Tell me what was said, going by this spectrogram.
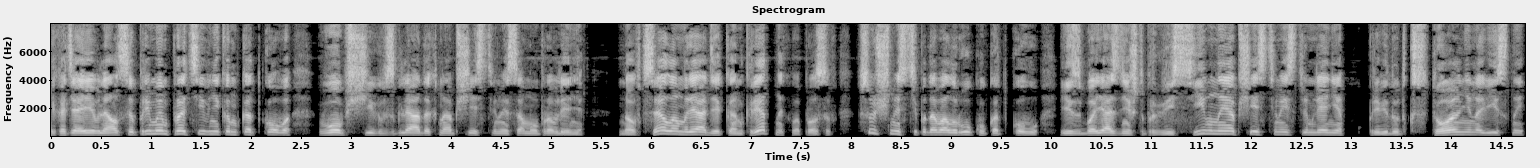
и хотя и являлся прямым противником Каткова в общих взглядах на общественное самоуправление, но в целом ряде конкретных вопросов в сущности подавал руку Каткову из боязни, что прогрессивные общественные стремления приведут к столь ненавистной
